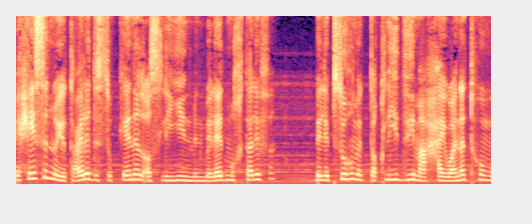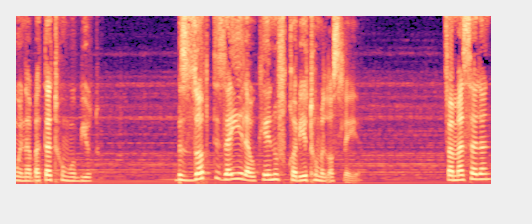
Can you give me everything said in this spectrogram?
بحيث إنه يتعرض السكان الأصليين من بلاد مختلفة بلبسهم التقليدي مع حيواناتهم ونباتاتهم وبيوتهم. بالظبط زي لو كانوا في قريتهم الأصلية. فمثلا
